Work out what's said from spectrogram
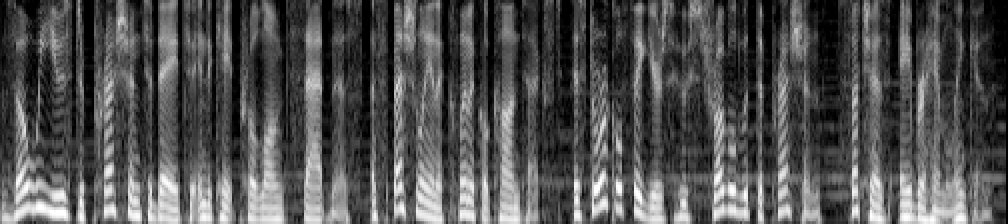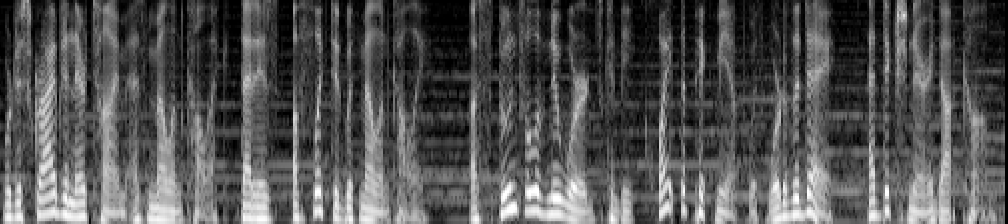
Though we use depression today to indicate prolonged sadness, especially in a clinical context, historical figures who struggled with depression, such as Abraham Lincoln, were described in their time as melancholic, that is, afflicted with melancholy. A spoonful of new words can be quite the pick me up with Word of the Day at dictionary.com.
